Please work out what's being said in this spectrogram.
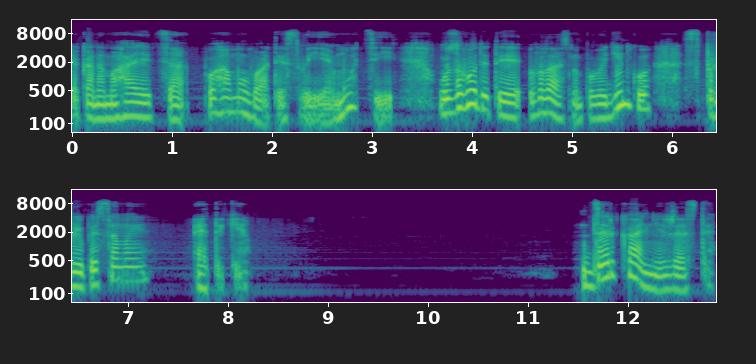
яка намагається погамувати свої емоції, узгодити власну поведінку з приписами етики. Дзеркальні жести.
